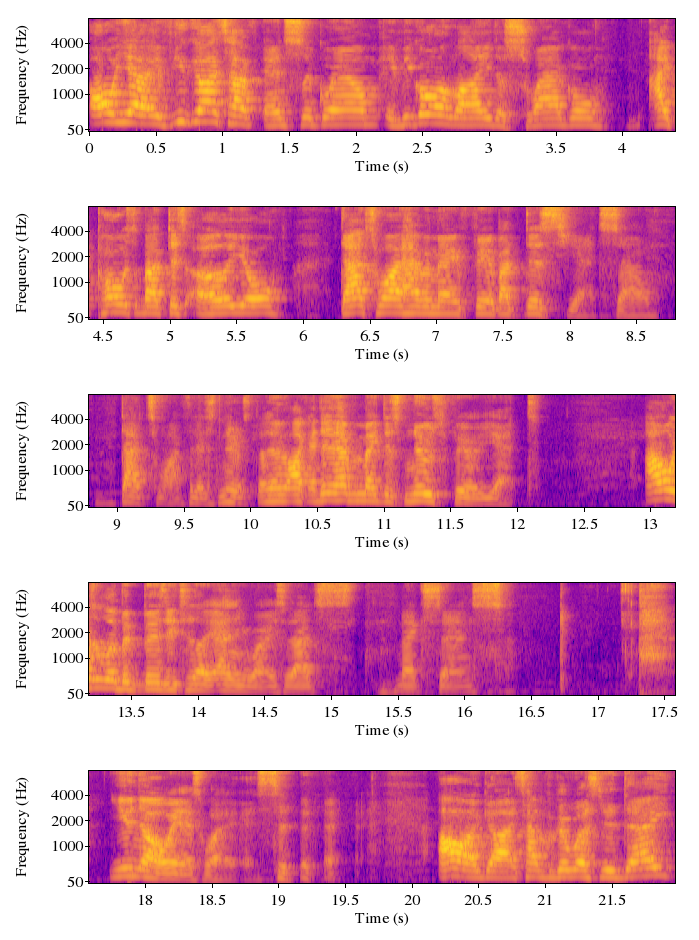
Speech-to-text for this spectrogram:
oh yeah, if you guys have Instagram, if you go online, the Swagger, I posted about this earlier. That's why I haven't made a video about this yet. So that's why for this news. Like I didn't haven't made this news video yet. I was a little bit busy today anyway, so that's makes sense. You know it is what it is. Alright guys, have a good rest of your day.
